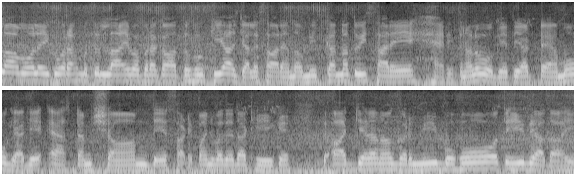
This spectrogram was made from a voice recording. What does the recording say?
ਅਸਲਾਮ ਵਾਲੇਕੁਮ ਵਰਹਿਮਤੁਲਾਹਿ ਵਬਰਕਾਤੁਹੂ। ਕੀ ਹਾਲ ਚਾਲ ਹੈ ਸਾਰਿਆਂ ਦਾ? ਉਮੀਦ ਕਰਨਾ ਤੁਸੀਂ ਸਾਰੇ ਹੈਰਿਤ ਨਾਲ ਹੋਗੇ ਤੇ ਆ ਟਾਈਮ ਹੋ ਗਿਆ ਜੇ ਇਸ ਟਾਈਮ ਸ਼ਾਮ ਦੇ 5:30 ਵਜੇ ਦਾ, ਠੀਕ ਹੈ। ਤੇ ਅੱਜ ਜਿਹੜਾ ਨਾ ਗਰਮੀ ਬਹੁਤ ਹੀ ਜ਼ਿਆਦਾ ਹੈ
